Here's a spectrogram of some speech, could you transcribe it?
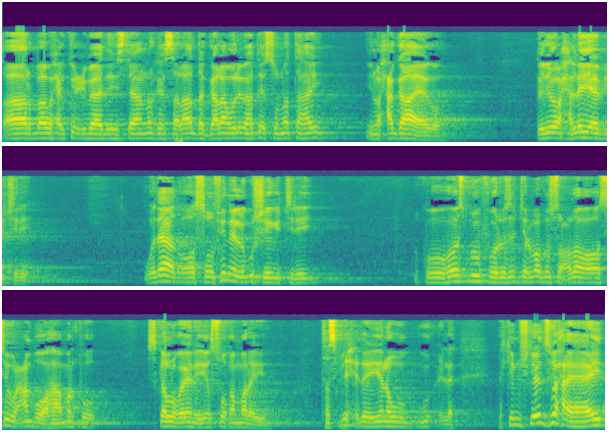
qaar baa waxay ku cibaadaystaan markay salaadda galaan weliba hadday sunno tahay inuu xaggaa eego. Beri waxa la yaabi jiray. Wadaad oo suufina lagu sheegi jiray markuu hoos buu fooraysan jiro markuu socdo oo si wacan buu ahaa. Markuu iska lugaynayo suuqa marayo. Tasbiixda iyana laakiin mushkiladiis waxay ahayd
